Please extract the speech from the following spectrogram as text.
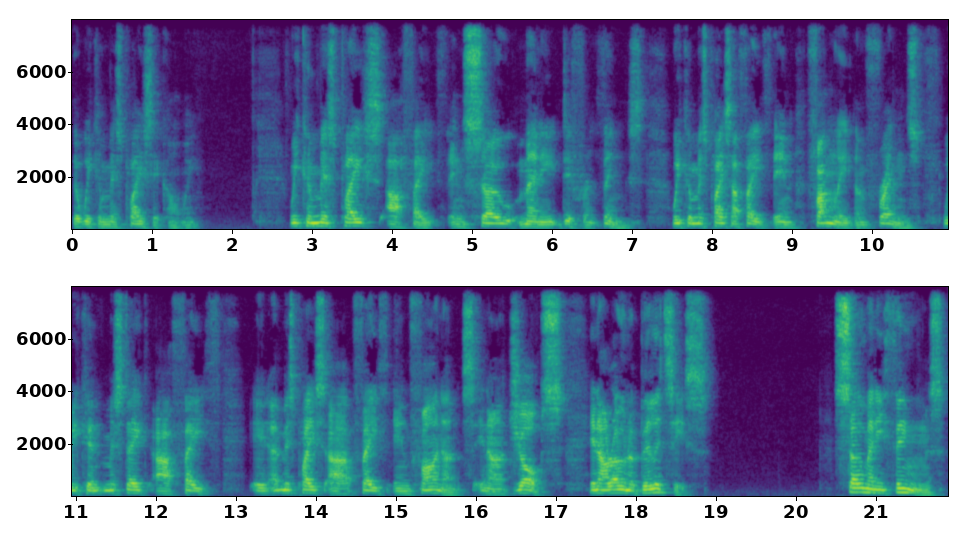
that we can misplace it, can't we? We can misplace our faith in so many different things. We can misplace our faith in family and friends. We can mistake our faith in, uh, misplace our faith in finance, in our jobs, in our own abilities. So many things,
